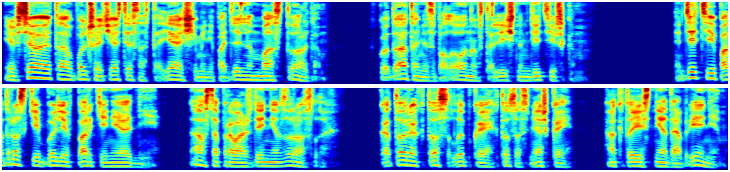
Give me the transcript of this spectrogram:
И все это в большей части с настоящим и неподдельным восторгом, куда там избалованным столичным детишкам. Дети и подростки были в парке не одни, а в сопровождении взрослых, которых кто с улыбкой, кто со смешкой, а кто и с неодобрением,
